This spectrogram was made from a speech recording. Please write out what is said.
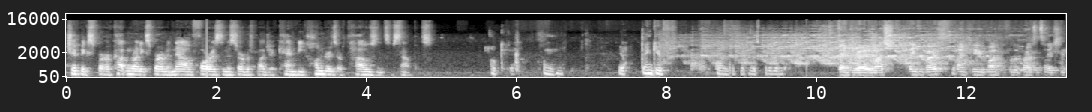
chip exper- or cut and run experiment now, Forest in a service project, can be hundreds or thousands of samples. Okay. Mm-hmm. Yeah. Thank you. Thank you for this. Thank you very much. Thank you both. Thank you, Michael, for the presentation.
